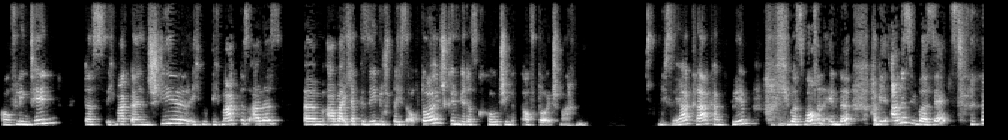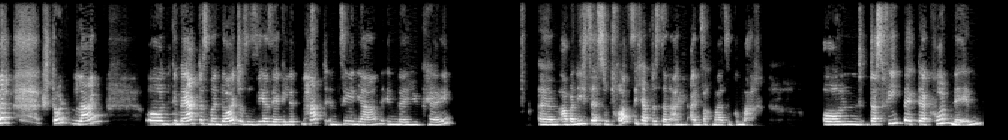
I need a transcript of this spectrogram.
auf LinkedIn, dass ich mag deinen Stil, ich, ich mag das alles, ähm, aber ich habe gesehen, du sprichst auch Deutsch, können wir das Coaching auf Deutsch machen? Und ich so, ja, klar, kein Problem. Ich übers Wochenende habe ich alles übersetzt, stundenlang und gemerkt, dass mein Deutsch also sehr, sehr gelitten hat in zehn Jahren in der UK. Ähm, aber nichtsdestotrotz, ich habe das dann einfach mal so gemacht. Und das Feedback der Kundin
